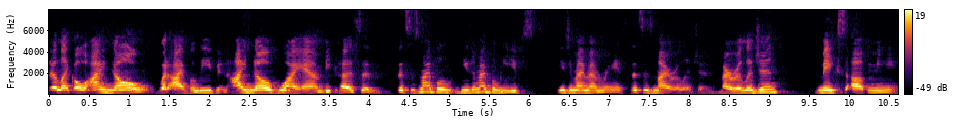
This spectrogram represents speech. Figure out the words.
They're like, oh, I know what I believe in. I know who I am because this is my these are my beliefs. These are my memories. This is my religion. My religion makes up me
